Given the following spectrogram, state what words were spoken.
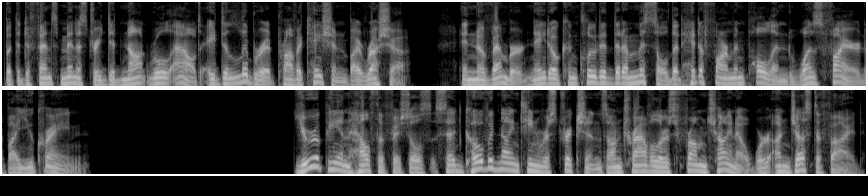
but the defense ministry did not rule out a deliberate provocation by Russia. In November, NATO concluded that a missile that hit a farm in Poland was fired by Ukraine. European health officials said COVID 19 restrictions on travelers from China were unjustified.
